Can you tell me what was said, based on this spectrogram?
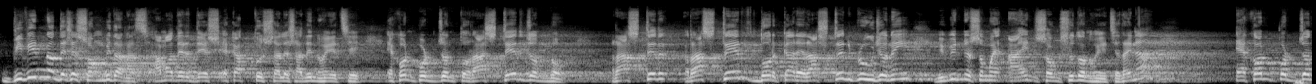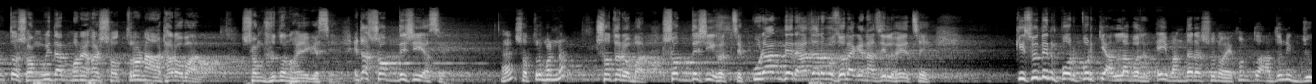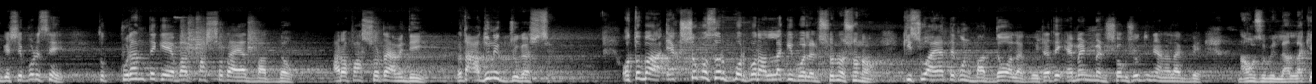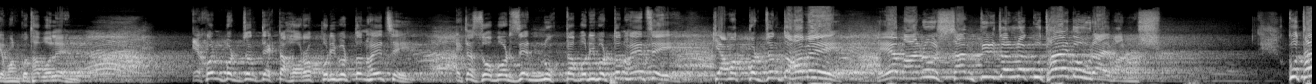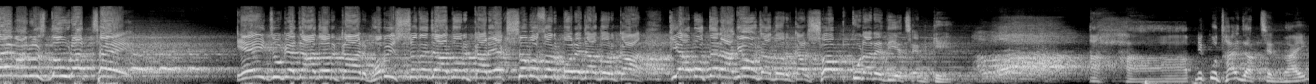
বিভিন্ন দেশের সংবিধান আছে। আমাদের দেশ একাত্তর সালে স্বাধীন হয়েছে। এখন পর্যন্ত রাষ্ট্রের জন্য, রাষ্ট্রের রাষ্ট্রের দরকারে, রাষ্ট্রের প্রয়োজনেই বিভিন্ন সময় আইন সংশোধন হয়েছে, তাই না? এখন পর্যন্ত সংবিধান মনে হয় সতেরো না আঠারো বার সংশোধন হয়ে গেছে। এটা সব দেশেই আছে। হ্যাঁ সতেরো বার না? সতেরো বার সব দেশেই হচ্ছে। কোরআন দেড় হাজার বছর আগে নাজিল হয়েছে। কিছুদিন পর পর কি আল্লাহ বলেন, এই বান্দারা, শোনো, এখন তো আধুনিক যুগ এসে পড়েছে। তো কোরআন থেকে এবার পাঁচশোটা আয়াত বাদ দাও। আরও পাঁচশোটা আমি দিই। ওটা আধুনিক যুগ আসছে। অথবা একশো বছর পর পর আল্লাহ কি বলেন, শোনো শোনো, কিছু আয়াত এখন বাদ দেওয়া লাগবে। এটাতে অ্যামেন্ডমেন্ট সংশোধনী আনা লাগবে। নাউজুবিল্লা আল্লাহ কি এমন কথা বলেন? এখন পর্যন্ত একটা হরফ পরিবর্তন হয়েছে, একটা জবরজের নুকটা পরিবর্তন হয়েছে কেমন পর্যন্ত হবে। এ মানুষ শান্তির জন্য কোথায় দৌড়ায় মানুষ? কোথায় মানুষ দৌড়াচ্ছে? এই যুগে যা দরকার, ভবিষ্যতে যা দরকার, একশো বছর পরে যা দরকার, কিয়ামতের আগেও যা দরকার, সব কুরারে দিয়েছেন কে? আহা, আপনি কোথায় যাচ্ছেন ভাই?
